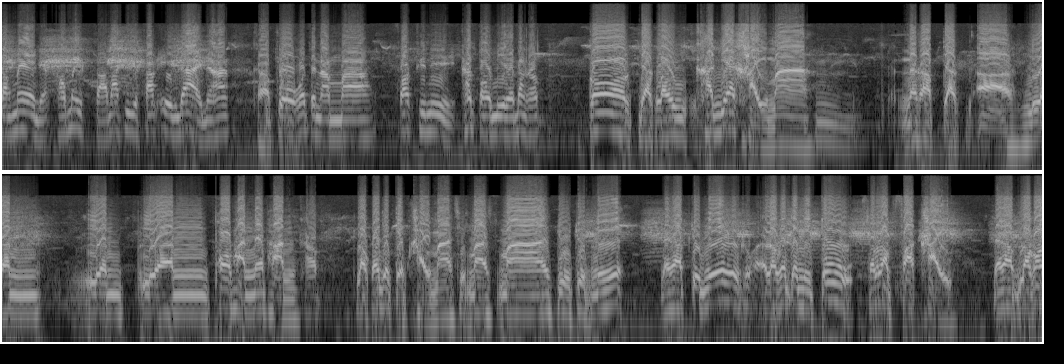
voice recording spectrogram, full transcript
บางแม่เนี่ยเขาไม่สามารถที่จะฟักเองได้นะฮะครับณโจก็จะนำมาฟักที่นี่ขั้นตอนมีอะไรบ้างครับ ก็จากเราคัดแยกไข่มาอืมนะครับ จากอ่าเรือนเรือนเรือนพ่อพันธุ์แม่พันธุ์ครับ เราก็จะเก็บไข่มามามาอยู่จุดนี้นะครับ จุดนี้เราก็จะมีตู้สำหรับฟักไข่นะครับ เราก็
